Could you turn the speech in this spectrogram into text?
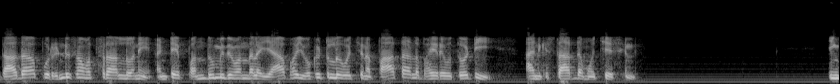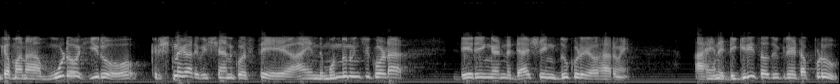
దాదాపు రెండు సంవత్సరాల్లోనే అంటే పంతొమ్మిది వందల యాభై ఒకటిలో వచ్చిన పాతాళ భైరవ్ తోటి ఆయనకి స్టార్థం వచ్చేసింది. ఇంకా మన మూడో హీరో కృష్ణ గారి విషయానికి వస్తే ఆయన ముందు నుంచి కూడా డేరింగ్ అండ్ డాషింగ్ దూకుడు వ్యవహారమే. ఆయన డిగ్రీ చదువుకునేటప్పుడు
